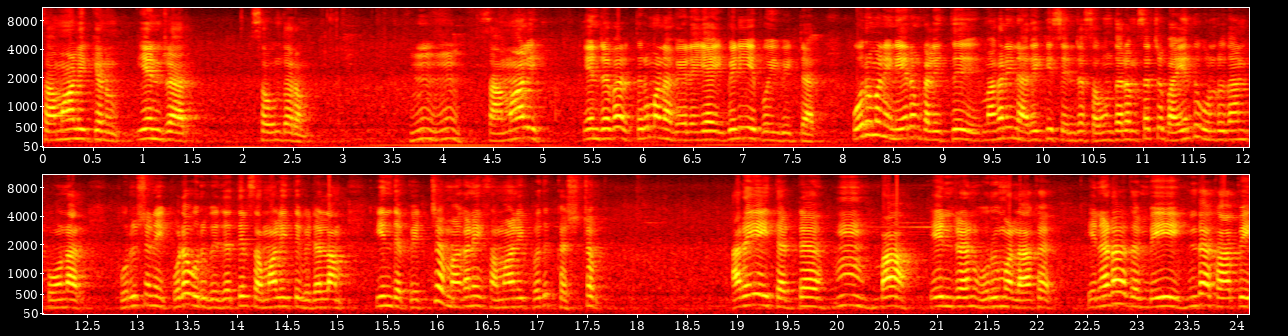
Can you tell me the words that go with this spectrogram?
சமாளிக்கணும் என்றார் சௌந்தரம் ம் ம், சமாளி என்றவர் திருமண வேலையாய் வெளியே போய்விட்டார். ஒரு மணி நேரம் கழித்து மகனின் அறைக்கு சென்ற சௌந்தரம் சற்று பயந்து கொண்டுதான் போனார். புருஷனை கூட ஒரு விதத்தில் சமாளித்து விடலாம். இந்த பெற்ற மகனை சமாளிப்பது கஷ்டம். அறையை தட்ட ம் வா என்றான் உருமலாக என்னடா தம்பி இந்தா காப்பி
